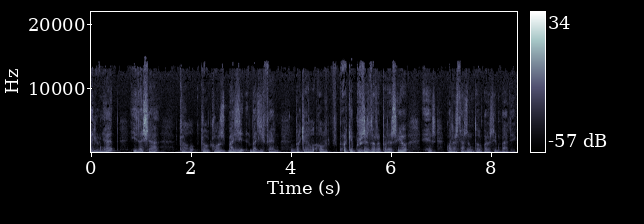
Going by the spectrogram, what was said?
allunyat i deixar que el, que el cos vagi, vagi fent, mm. perquè el, el, aquest procés de reparació és quan estàs en tot parasimpàtic.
